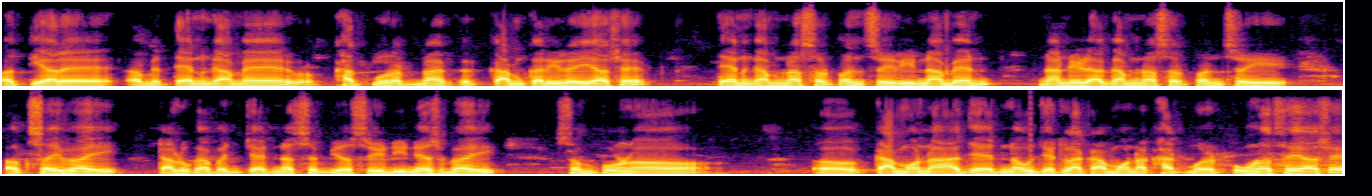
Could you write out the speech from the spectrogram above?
અત્યારે અમે તેન ગામે ખાતમુહૂર્તના કામ કરી રહ્યા છે. તેન ગામના સરપંચ શ્રી રીનાબેન, નાનીડા ગામના સરપંચ શ્રી અક્ષયભાઈ, તાલુકા પંચાયતના સભ્ય શ્રી દિનેશભાઈ, સંપૂર્ણ કામોના આજે નવ જેટલા કામોના ખાતમુહૂર્ત પૂર્ણ થયા છે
